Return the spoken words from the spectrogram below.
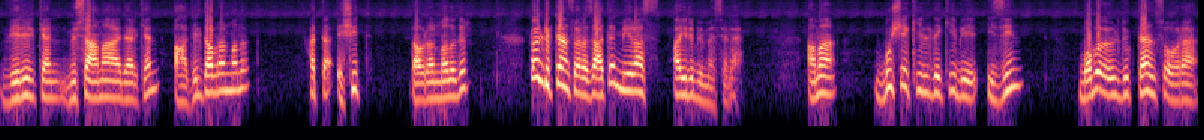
verirken, müsamaha ederken adil davranmalı. Hatta eşit davranmalıdır. Öldükten sonra zaten miras ayrı bir mesele. Ama bu şekildeki bir izin baba öldükten sonra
